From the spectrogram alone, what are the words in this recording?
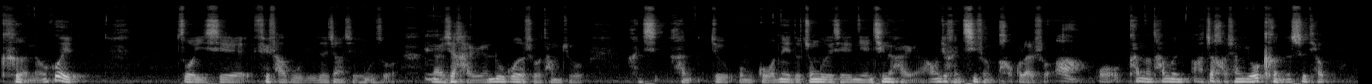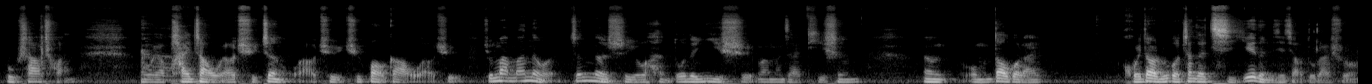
可能会做一些非法捕鱼的这样一些工作。那一些海员路过的时候，他们就。很，很就我们国内的中国的一些年轻的海员，然后就很气愤，跑过来说啊，我看到他们啊，这好像有可能是条捕杀船，我要拍照，我要取证，我要去去报告，我要去，就慢慢的，真的是有很多的意识慢慢在提升。嗯，我们倒过来，回到如果站在企业的那些角度来说，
